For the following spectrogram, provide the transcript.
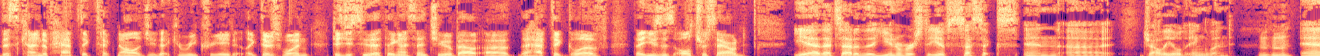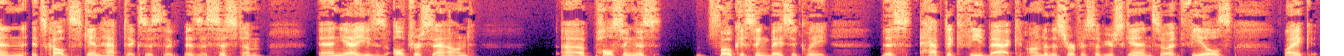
this kind of haptic technology that can recreate it. Like there's one, did you see that thing I sent you about, uh, the haptic glove that uses ultrasound? Yeah, that's out of the University of Sussex in uh, jolly old England, Mhm. and it's called Skin Haptics is the is a system, and yeah, it uses ultrasound, uh, pulsing this, focusing basically this haptic feedback onto the surface of your skin, so it feels like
